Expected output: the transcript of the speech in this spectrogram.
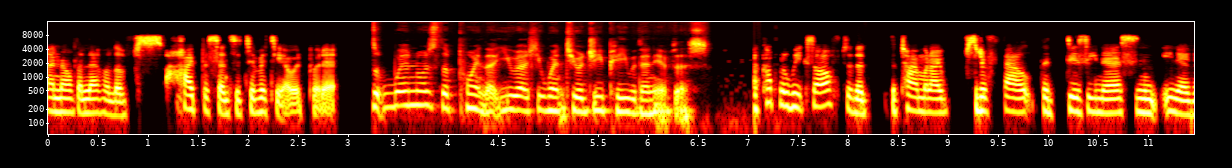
another level of hypersensitivity, I would put it. When was the point that you actually went to your GP with any of this? A couple of weeks after the, the time when I sort of felt the dizziness and, you know,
